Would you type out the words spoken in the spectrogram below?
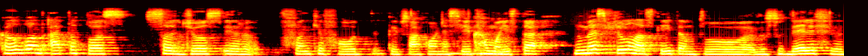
Kalbant apie tos saldžius ir funky food, kaip sako, nesveiką maistą, nu, mes pilna skaitėm tų visų Delfių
